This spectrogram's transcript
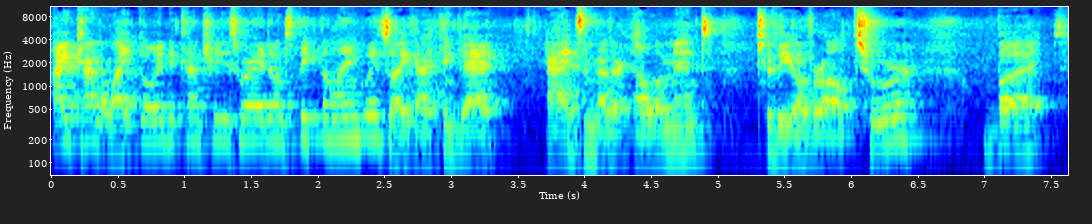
I kind of like going to countries where I don't speak the language. Like, I think that adds another element to the overall tour. But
